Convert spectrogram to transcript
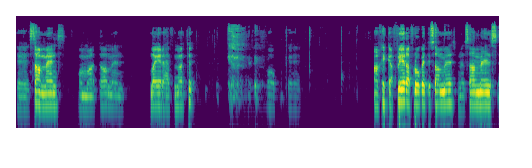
eh, Sammens om att, ja men vad är det här för möte? Och eh, han skickar flera frågor till Sammens, men Sammens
